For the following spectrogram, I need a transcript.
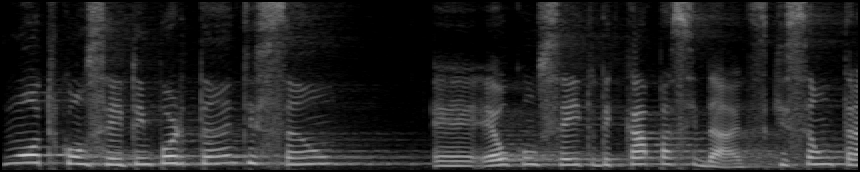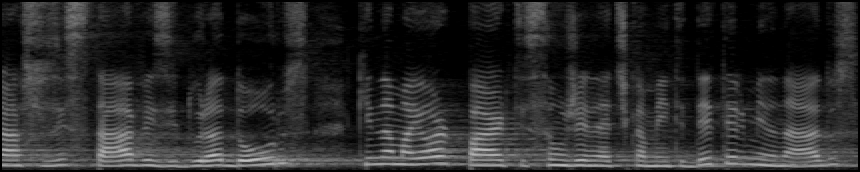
Um outro conceito importante são é, é, o conceito de capacidades, que são traços estáveis e duradouros, que na maior parte são geneticamente determinados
